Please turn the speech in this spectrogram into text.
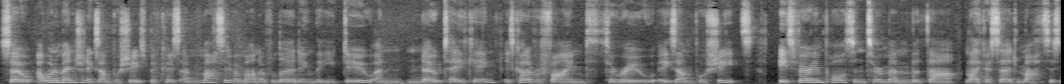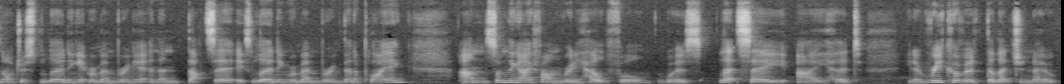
So I want to mention example sheets because a massive amount of learning that you do and note taking is kind of refined through example sheets. It's very important to remember that, like I said, maths is not just learning it, remembering it, and then that's it. It's learning, remembering, then applying. And something I found really helpful was, let's say I had you know, recovered the lecture note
